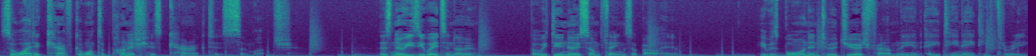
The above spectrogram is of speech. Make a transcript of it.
So, why did Kafka want to punish his characters so much? There's no easy way to know, but we do know some things about him. He was born into a Jewish family in 1883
